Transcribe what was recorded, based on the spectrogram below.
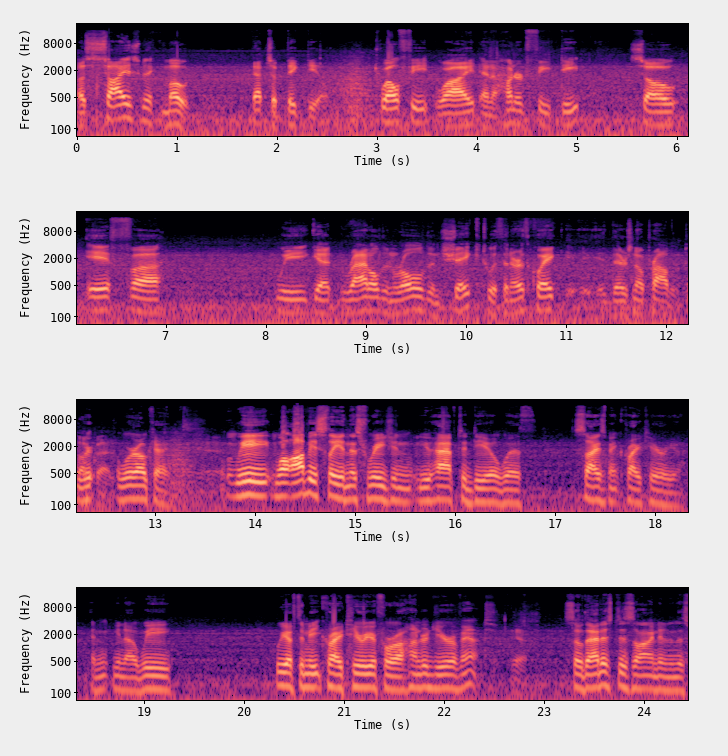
a seismic moat, that's a big deal. 12 feet wide and 100 feet deep. So, if uh, we get rattled and rolled and shaked with an earthquake, there's no problem. Talk we're, about it. we're okay. We well, obviously in this region you have to deal with seismic criteria, and you know we we have to meet criteria for a hundred-year event. Yeah. So that is designed into this,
